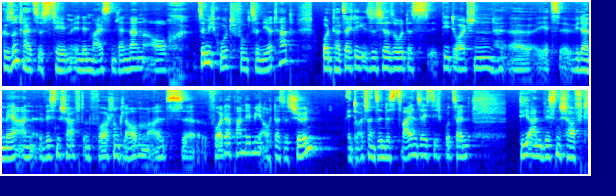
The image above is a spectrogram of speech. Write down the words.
Gesundheitssystem in den meisten Ländern auch ziemlich gut funktioniert hat. Und tatsächlich ist es ja so, dass die Deutschen äh, jetzt wieder mehr an Wissenschaft und Forschung glauben als äh, vor der Pandemie. Auch das ist schön. In Deutschland sind es 62 Prozent, die an Wissenschaft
